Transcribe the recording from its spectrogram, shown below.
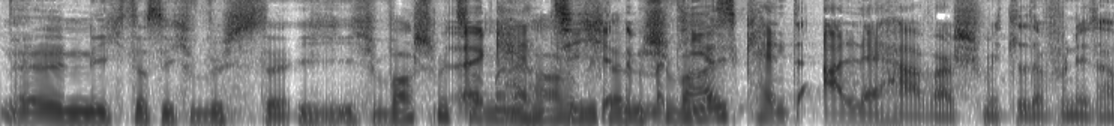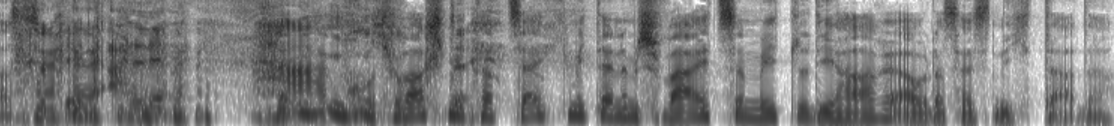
Äh, nicht, dass ich wüsste. Ich, ich wasche mit so meine Haare sich, mit einem Matthias Matthias kennt alle Haarwaschmittel, davon nicht auszugehen. alle Ich, ich wasche mir tatsächlich mit einem Schweizer Mittel die Haare, aber das heißt nicht Dada.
